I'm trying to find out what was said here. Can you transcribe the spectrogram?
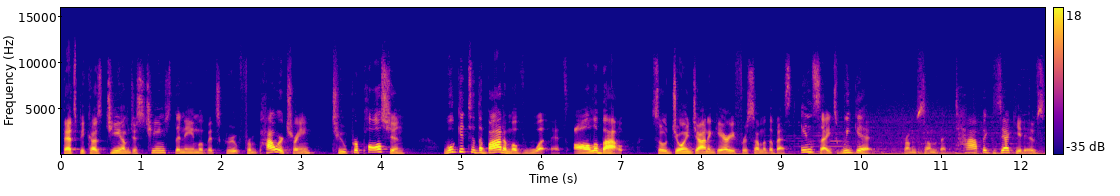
That's because GM just changed the name of its group from powertrain to propulsion. We'll get to the bottom of what that's all about. So join John and Gary for some of the best insights we get from some of the top executives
